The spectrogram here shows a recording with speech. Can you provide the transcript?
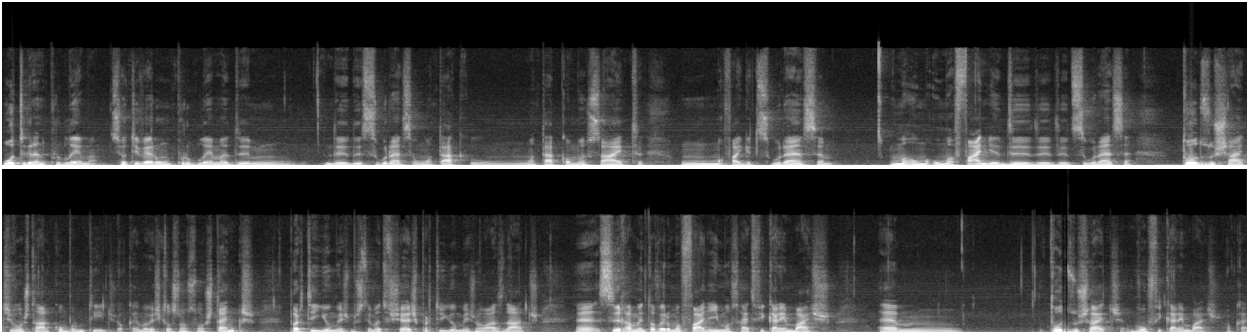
Outro grande problema, se eu tiver um problema de, de, de segurança, um ataque, um ataque ao meu site, uma falha de segurança, uma, uma, uma falha de, de, de, segurança, todos os sites vão estar comprometidos, ok? Uma vez que eles não são estanques, partilham o mesmo sistema de fecheiros, partilham a mesma base de dados, uh, se realmente houver uma falha e o meu site ficar em baixo, um, todos os sites vão ficar em baixo, ok?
